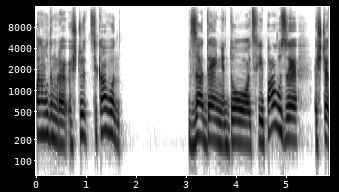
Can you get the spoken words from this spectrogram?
Пане Володимире, що цікаво, за день до цієї паузи ще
